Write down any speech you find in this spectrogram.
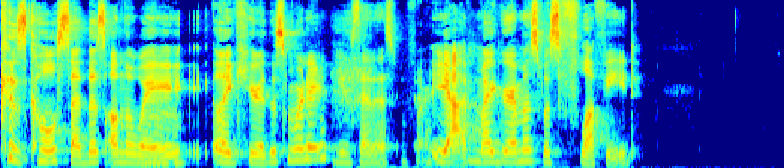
cuz Cole said this on the way like here this morning. You've said this before. Yeah, my grandma's was fluffied.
